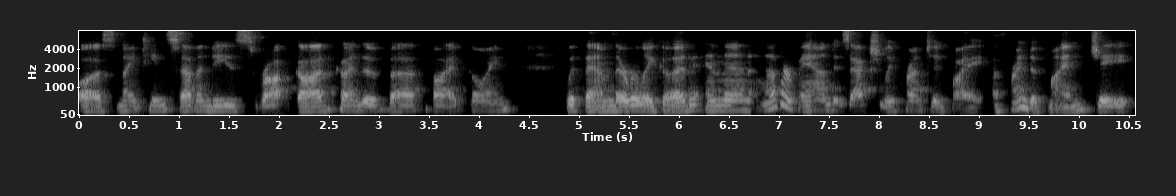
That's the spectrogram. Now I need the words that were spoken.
us 1970s rock god kind of uh, vibe going with them. They're really good. And then another band is actually fronted by a friend of mine, Jay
